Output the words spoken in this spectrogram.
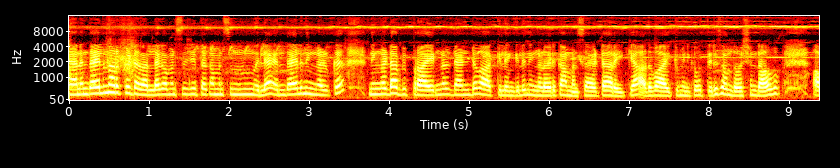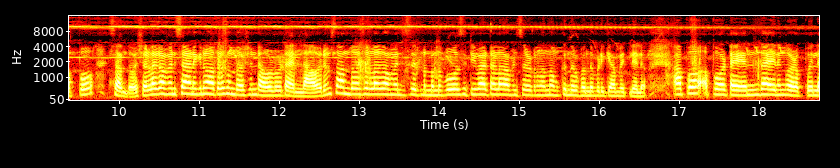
ഞാൻ എന്തായാലും നടക്കട്ടെ. നല്ല കമൻസ് ചീത്ത കമൻസ് ഒന്നുമില്ല. എന്തായാലും നിങ്ങൾക്ക് നിങ്ങളുടെ അഭിപ്രായങ്ങൾ രണ്ട് വാക്കിലെങ്കിലും നിങ്ങളൊരു കമൻസായിട്ട് അറിയിക്കുക. അത് വായിക്കും എനിക്ക് ഒത്തിരി സന്തോഷം ഉണ്ടാവും. അപ്പോൾ സന്തോഷമുള്ള കമൻസ് ആണെങ്കിൽ മാത്രമേ സന്തോഷം ഉണ്ടാവുള്ളൂ കേട്ടോ. എല്ലാവരും സന്തോഷമുള്ള കമൻസ് ഇടണമെന്ന് പോസിറ്റീവായിട്ടുള്ള കമൻസ് ഇടണമെന്ന് നമുക്ക് നിർബന്ധം പിടിക്കാൻ പറ്റില്ലല്ലോ. അപ്പോൾ പോട്ടെ എന്തായാലും കുഴപ്പമില്ല.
